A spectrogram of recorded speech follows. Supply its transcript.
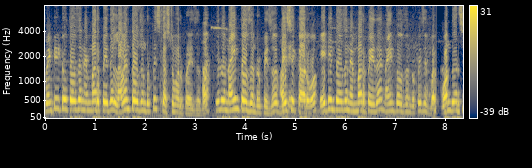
twenty two thousand M R P ಇದೆ eleven thousand rupees customer price ಇದೆ ಇದು nine thousand rupees basic car eighteen thousand M R P ಇದೆ ನೈನ್ ತೌಸಂಡ್ ರುಪೀಸ್ ಬರುತ್ತೆ. ಒಂದ್ ವರ್ಷ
